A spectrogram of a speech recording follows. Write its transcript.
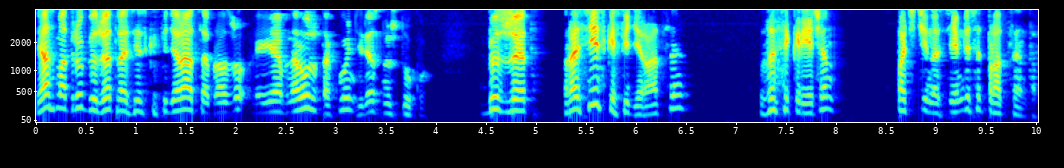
Я смотрю бюджет Российской Федерации и обнаружу такую интересную штуку. Бюджет Российской Федерации засекречен почти на 70%.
